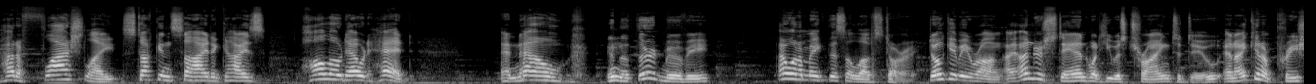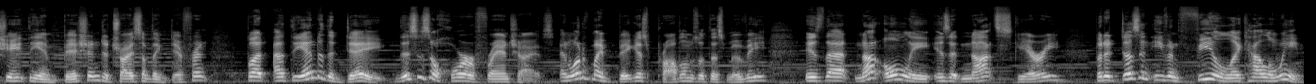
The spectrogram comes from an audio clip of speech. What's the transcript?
had a flashlight stuck inside a guy's hollowed out head. And now, in the third movie, I want to make this a love story. Don't get me wrong, I understand what he was trying to do, and I can appreciate the ambition to try something different, but at the end of the day, this is a horror franchise. And one of my biggest problems with this movie is that not only is it not scary, but it doesn't even feel like Halloween.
